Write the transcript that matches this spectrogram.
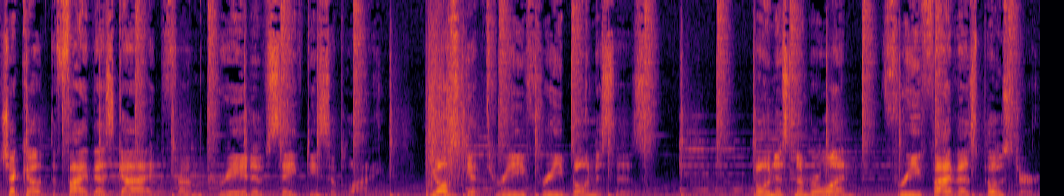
Check out the 5S guide from Creative Safety Supply. You also get three free bonuses. Bonus number one free 5S poster.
